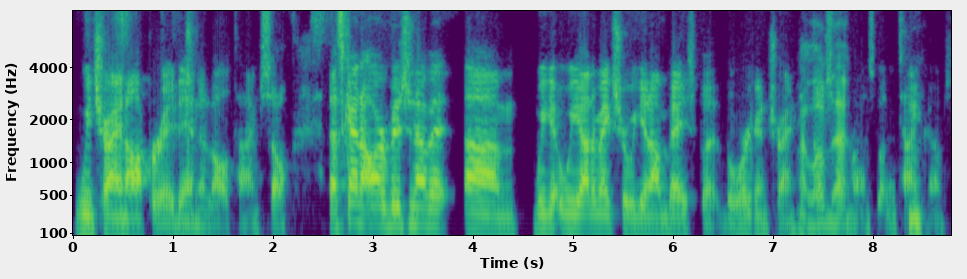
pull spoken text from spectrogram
we try and operate in at all times. So that's kind of our vision of it. Um, we get we got to make sure we get on base, but but we're going to try and hit I love that runs when the time mm-hmm. comes.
